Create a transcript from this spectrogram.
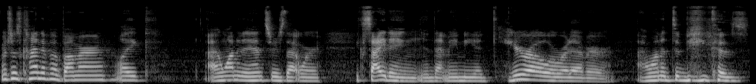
Which was kind of a bummer. Like I wanted answers that were exciting and that made me a hero or whatever. I wanted to be because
